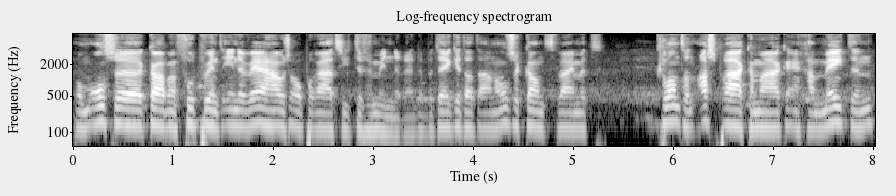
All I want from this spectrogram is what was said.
om onze carbon footprint in de warehouse-operatie te verminderen? Dat betekent dat aan onze kant wij met klanten afspraken maken en gaan meten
